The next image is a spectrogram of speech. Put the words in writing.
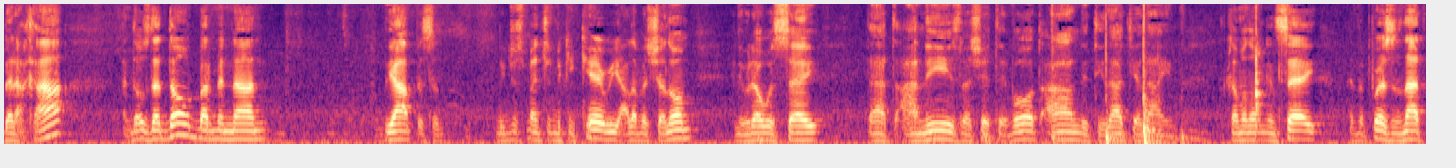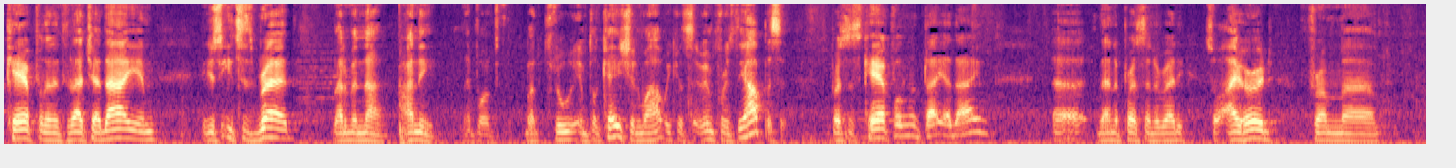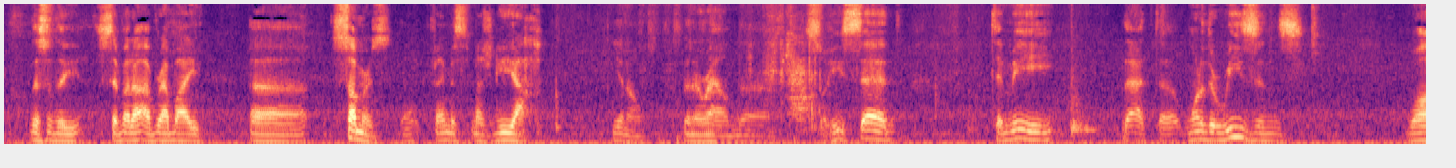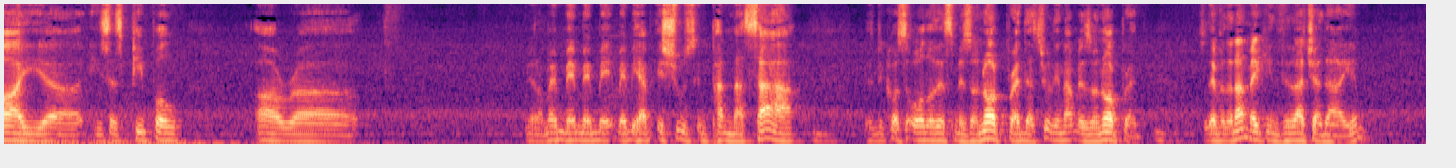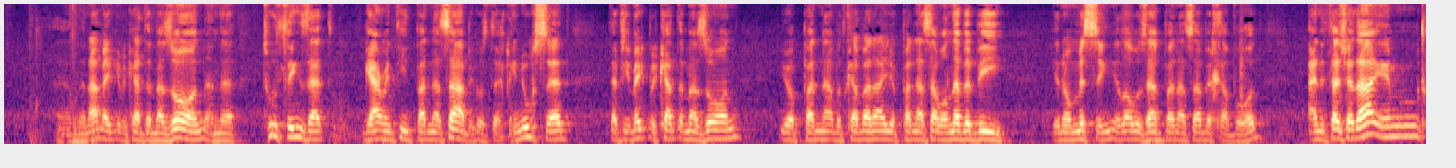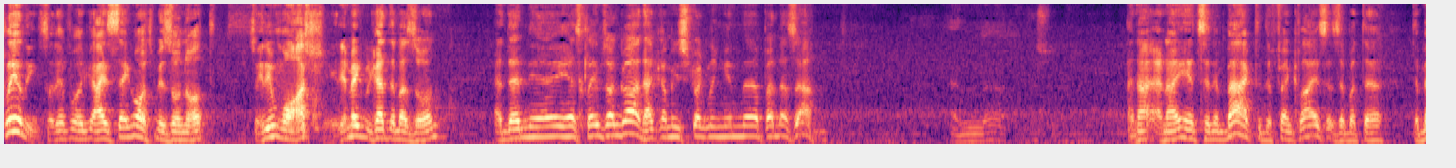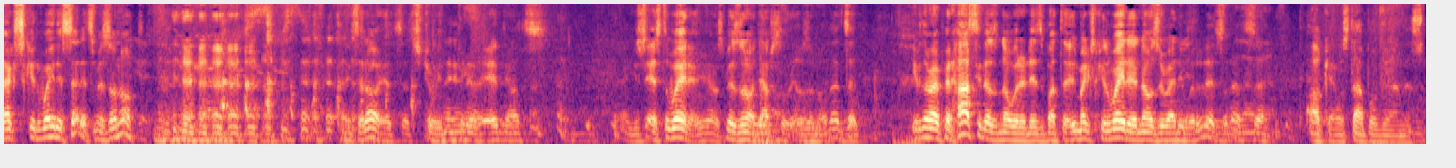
beracha, and those that don't, bar minan, the opposite. We just mentioned Miki Keri, alav shalom, and he would always say that ani is lashetevot an nitilat yadayim. Come along and say if a person is not careful in nitilat yadayim, he just eats his bread, bar minan, ani. But through implication, well, we could inference the opposite. The person is careful in nitilat yadayim, uh, then the person already. So I heard from uh, this is the Sevara of Rabbi uh, Summers, famous Mashgiach, you know, been around. Uh, so he said to me that uh, one of the reasons why uh, he says people are, uh, you know, maybe, maybe, maybe have issues in Parnasah is because all of this mezonot bread that's really not mezonot bread. So therefore they're not making tilat yadayim, and they're not making Birkat Mazon, and the two things that guaranteed Parnasah, because the Chinuch said that if you make Birkat Mazon, your Parnasah, with Kavanah, your Parnasah will never be, you know, missing. You'll always have Parnasah Bechavod. And the Tashadayim, clearly. So therefore, the guy is saying, oh, it's Mizonot. So he didn't wash, he didn't make Birkat Mazon, and then uh, he has claims on God. How come he's struggling in uh, Parnasah? And, uh, and, I, and I answered him back to defend Klai. I said, but the the Mexican waiter said it's mezonot. and he said, "Oh, it's, it's true." You, know, it's, you just ask the waiter. You know, it's mezonot. Absolutely, mezonot. That's it. Even the Rabbi Hasi doesn't know what it is, but the Mexican waiter knows already what it is. So that's uh, okay. We'll stop over on this.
